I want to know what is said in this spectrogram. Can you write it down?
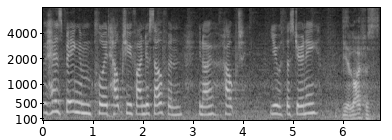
Yeah. Has being employed helped you find yourself and, you know, helped you with this journey? Yeah, life is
